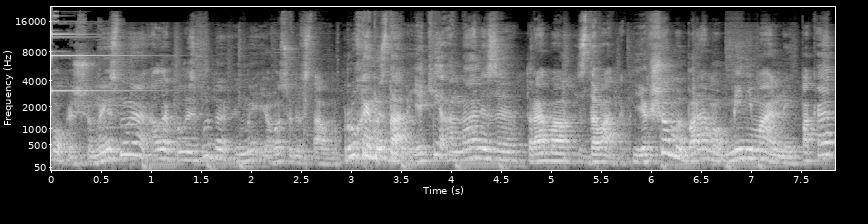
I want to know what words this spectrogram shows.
поки що не існує, але колись буде, і ми його сюди вставимо. Рухаємось далі. Які аналізи треба здавати? Якщо ми беремо мінімальний пакет,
